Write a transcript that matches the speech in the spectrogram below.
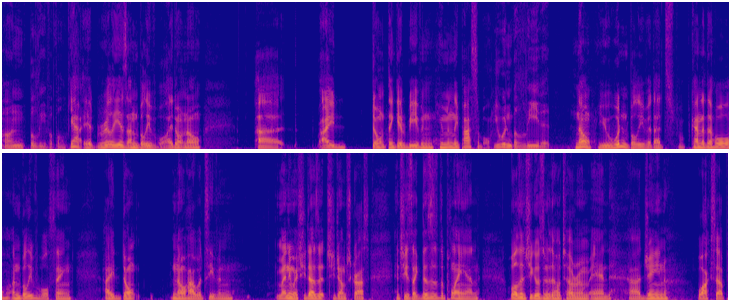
Unbelievable. Yeah, it really is unbelievable. I don't know. Uh, I don't think it would be even humanly possible. You wouldn't believe it. No, you wouldn't believe it. That's kind of the whole unbelievable thing. I don't know how it's even. Anyway, she does it. She jumps across, and she's like, "This is the plan." Well, then she goes into the hotel room, and uh, Jane walks up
